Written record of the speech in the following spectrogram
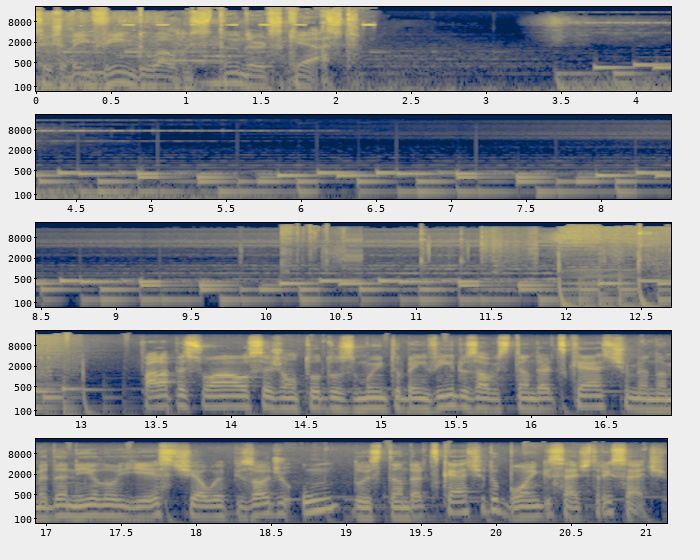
Seja bem-vindo ao Standards Cast. Fala pessoal, sejam todos muito bem-vindos ao Standards Cast. Meu nome é Danilo e este é o episódio 1 do Standards Cast do Boeing 737.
